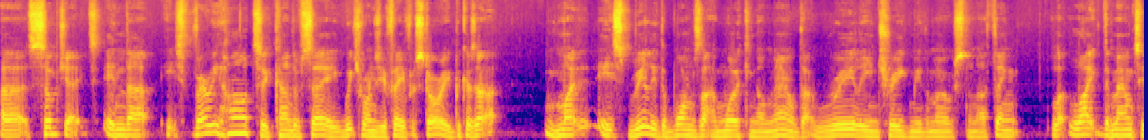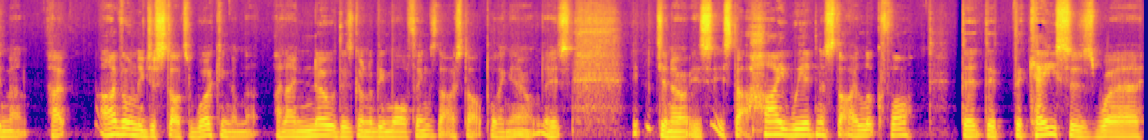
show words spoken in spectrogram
uh, subject in that it's very hard to kind of say which one's your favorite story because I, my, it's really the ones that I'm working on now that really intrigue me the most. And I think, like the Mountain Man, I, I've only just started working on that, and I know there's going to be more things that I start pulling out. It's, it, you know, it's it's that high weirdness that I look for. The the the cases where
